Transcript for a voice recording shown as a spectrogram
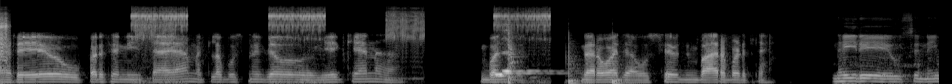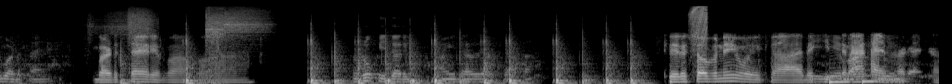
अरे ऊपर से नीचे आया मतलब उसने जो ये किया ना बंद दरवाज़ा उससे बार बढ़ते है। नहीं रे उससे नहीं बढ़ता है। बढ़ता है रे बाबा। रुक इधर ही मैं इधर जाके आता फिर सब नहीं हुए क्या? अरे कितना टाइम लगेगा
